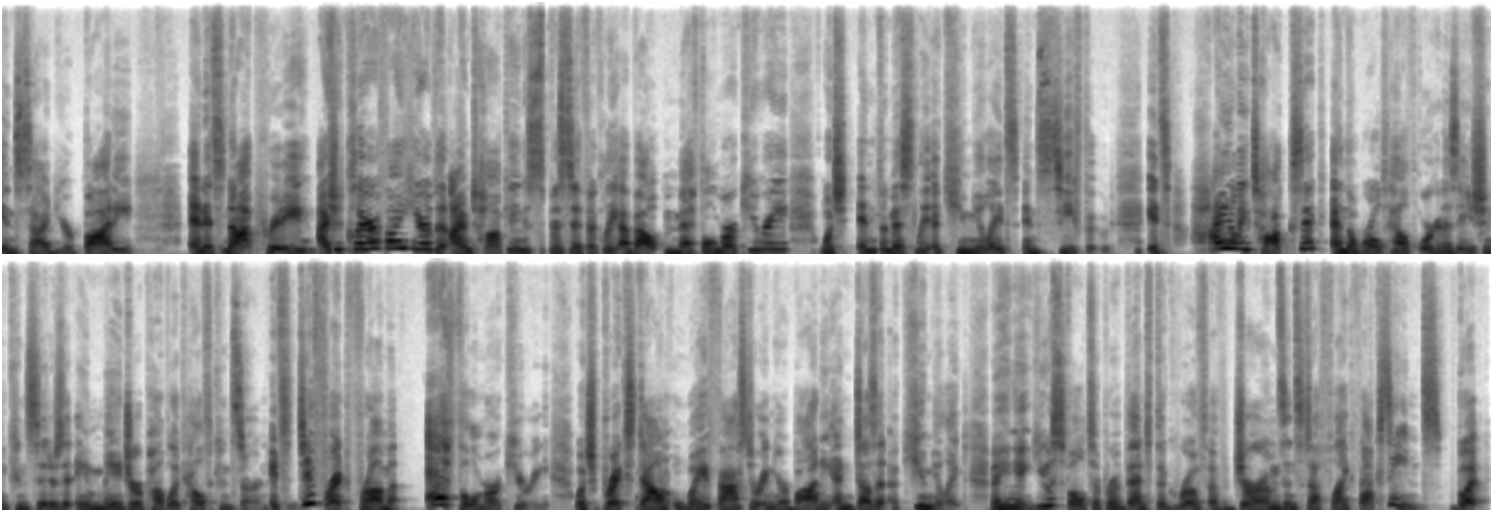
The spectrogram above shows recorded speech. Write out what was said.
inside your body, and it's not pretty. I should clarify here that I'm talking specifically about methylmercury, which infamously accumulates in seafood. It's highly toxic toxic, and the World Health Organization considers it a major public health concern. It's different from ethyl mercury, which breaks down way faster in your body and doesn't accumulate, making it useful to prevent the growth of germs and stuff like vaccines. But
